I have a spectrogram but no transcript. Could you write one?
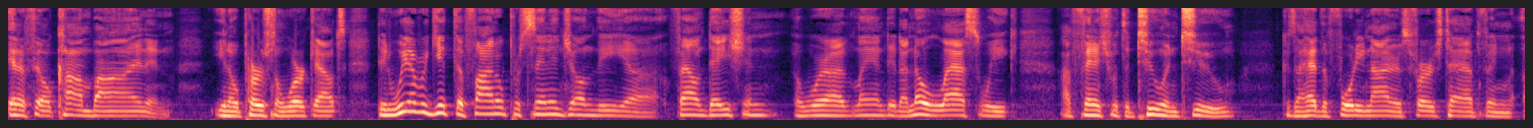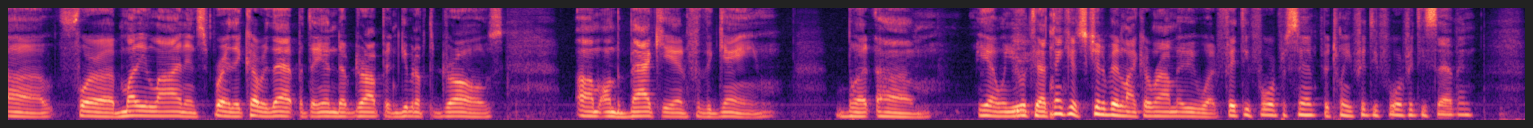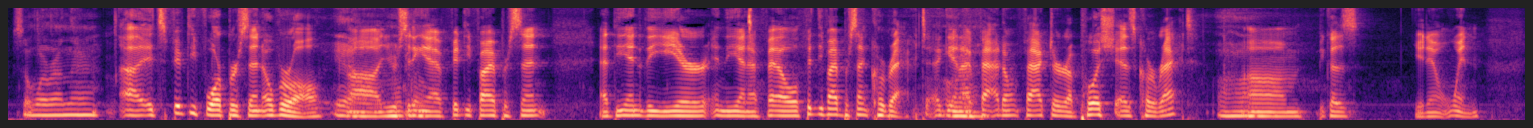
NFL Combine and you know personal workouts. Did we ever get the final percentage on the uh, foundation of where I landed? I know last week I finished with a two and two because I had the 49ers first half and uh, for a money line and spread. They covered that, but they end up dropping, giving up the draws um, on the back end for the game. But um, yeah, when you look at it, I think it should have been like around maybe what, 54%, between 54 57, somewhere around there. Uh, it's 54% overall. Yeah, Uh, you're okay. sitting at 55% at the end of the year in the NFL. 55% correct. Again, I, fa- I don't factor a push as correct um, because you didn't win.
